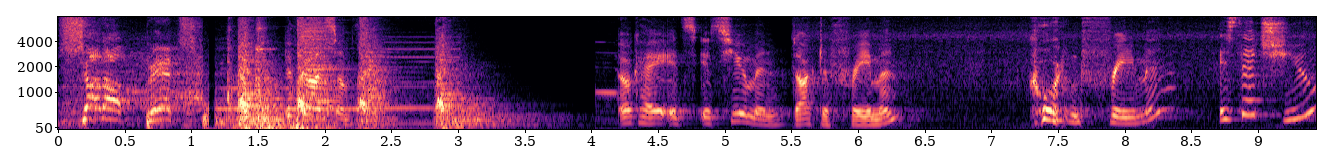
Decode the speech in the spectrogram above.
Shut up, bitch! They've got something. Okay, it's it's human. Dr. Freeman? Gordon Freeman? Is that you?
